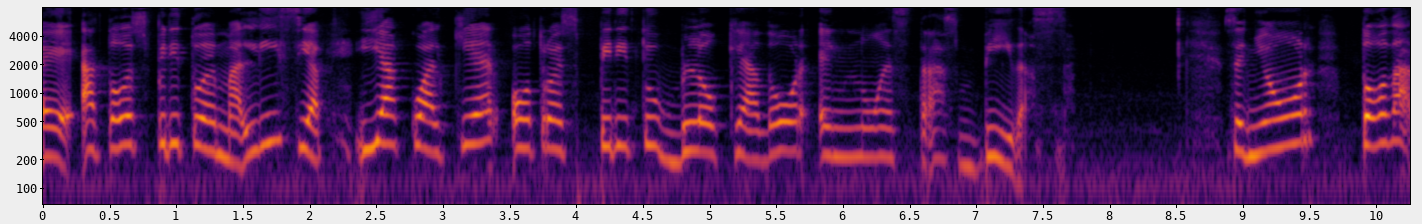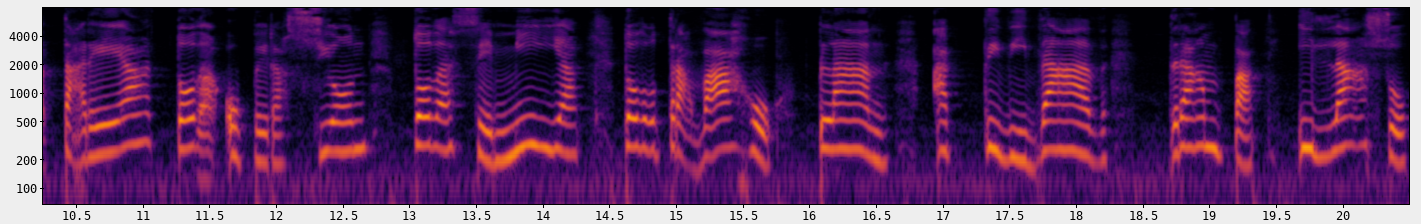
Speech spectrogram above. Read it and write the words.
eh, a, todo espíritu de malicia y a cualquier otro espíritu bloqueador en nuestras vidas. Señor, toda tarea, toda operación, toda semilla, todo trabajo, plan, actividad, trampa y lazo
